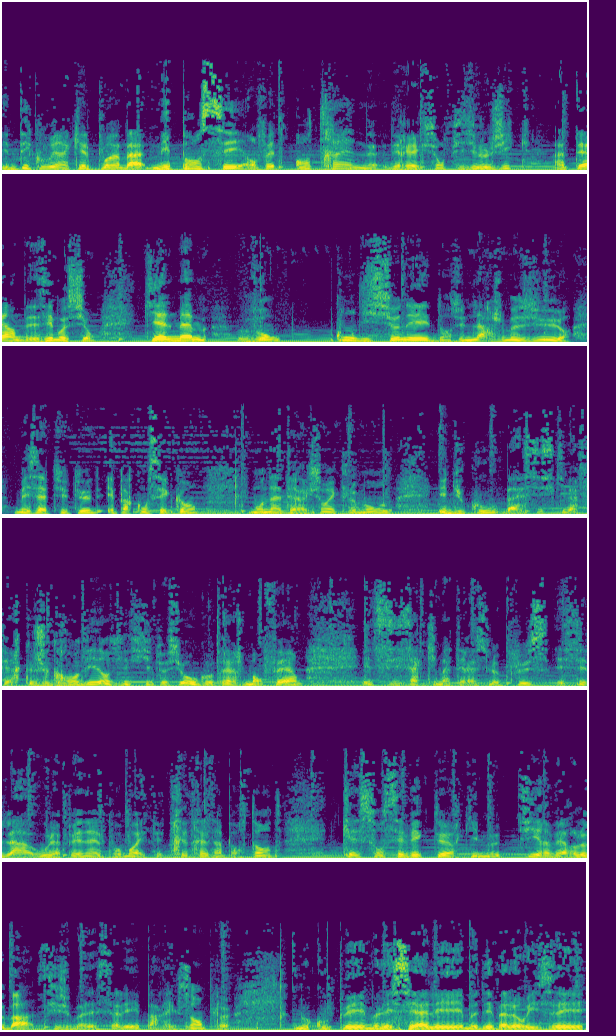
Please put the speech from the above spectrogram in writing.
et découvrir à quel point bah, mes pensées en fait entraînent des réactions physiologiques internes, des émotions, qui elles-mêmes vont conditionner dans une large mesure mes attitudes et par conséquent mon interaction avec le monde. Et du coup, bah, c'est ce qui va faire que je grandis dans une situation où au contraire je m'enferme. Et c'est ça qui m'intéresse le plus. Et c'est là où la PNL pour moi était très très importante. Quels sont ces vecteurs qui me tirent vers le bas si je me laisse aller? Par exemple, me couper, me laisser aller, me dévaloriser,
